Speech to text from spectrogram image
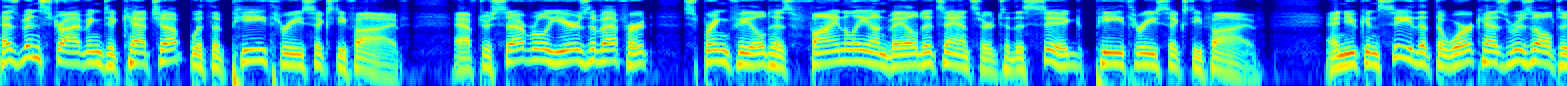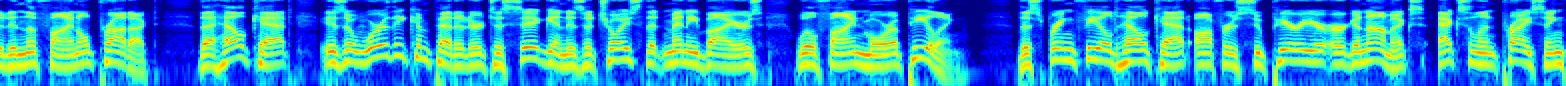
has been striving to catch up with the P365. After several years of effort, Springfield has finally unveiled its answer to the SIG P365. And you can see that the work has resulted in the final product the Hellcat is a worthy competitor to SIG and is a choice that many buyers will find more appealing. The Springfield Hellcat offers superior ergonomics, excellent pricing,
